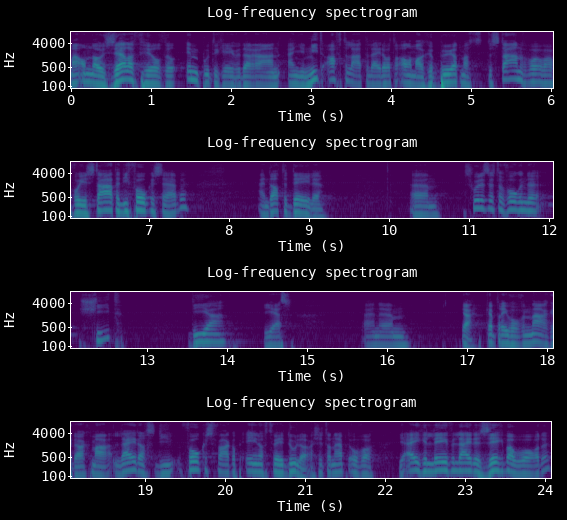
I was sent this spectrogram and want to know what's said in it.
maar om nou zelf heel veel input te geven daaraan en je niet af te laten leiden wat er allemaal gebeurt, maar te staan waarvoor je staat en die focus te hebben en dat te delen. Um, als goed is, is de volgende sheet, dia, yes. En um, ja, ik heb er even over nagedacht, maar leiders die focussen vaak op één of twee doelen. Als je het dan hebt over je eigen leven leiden, zichtbaar worden,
